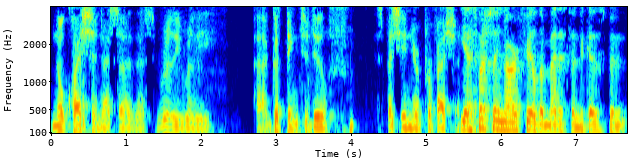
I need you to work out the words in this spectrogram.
no question that's a that's really really a good thing to do, especially in your profession. Yeah, especially in our field of medicine, because it's been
